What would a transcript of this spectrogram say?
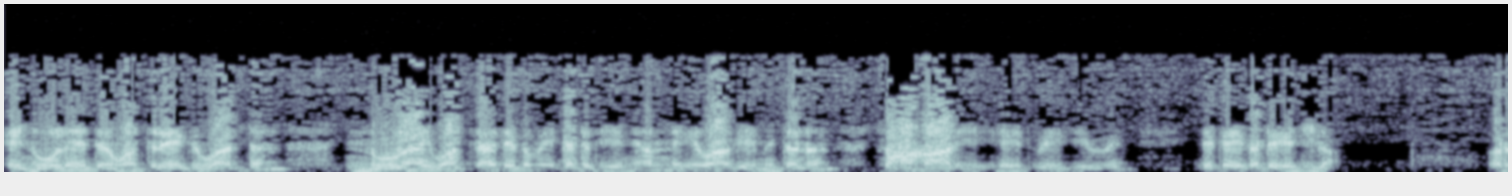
ඒ නූල් හේතුවෙන් වස්ත්‍රේ ගුවන්ට නූලයි වස්ත්‍රය දෙකම එකට තියෙන්නේ. අන්න ඒ වාගේ මෙතන සහකාරී හේතුවේ කිව්වේ දෙක එකට යෙදිලා. අර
